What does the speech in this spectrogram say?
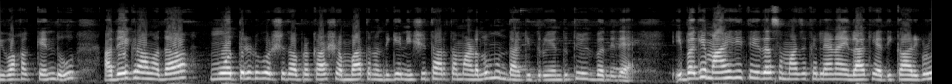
ವಿವಾಹಕ್ಕೆಂದು ಅದೇ ಗ್ರಾಮದ ಮೂವತ್ತೆರಡು ವರ್ಷದ ಪ್ರಕಾಶ್ ಎಂಬಾತನೊಂದಿಗೆ ನಿಶ್ಚಿತಾರ್ಥ ಮಾಡಲು ಮುಂದಾಗಿದ್ದರು ಎಂದು ತಿಳಿದುಬಂದಿದೆ. ಈ ಬಗ್ಗೆ ಮಾಹಿತಿ ತಿಳಿದ ಸಮಾಜ ಕಲ್ಯಾಣ ಇಲಾಖೆ ಅಧಿಕಾರಿಗಳು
